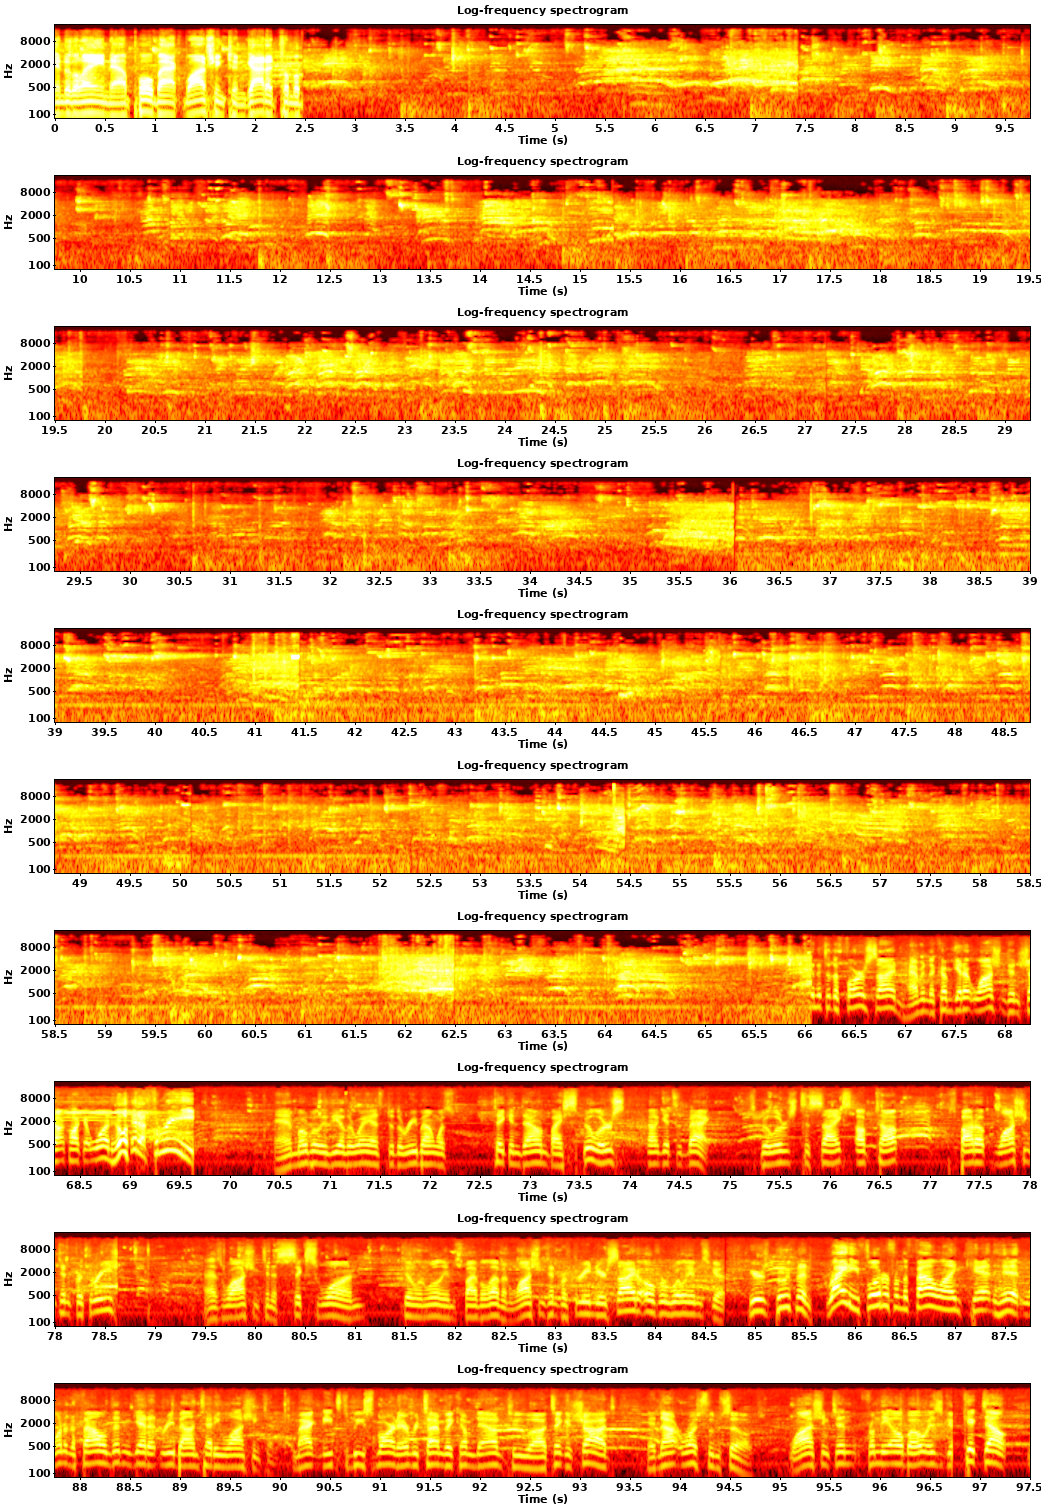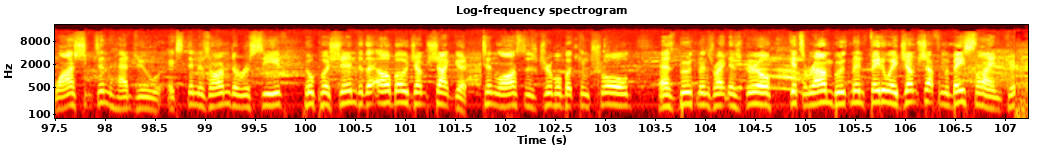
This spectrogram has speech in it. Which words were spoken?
into the lane. Now pull back. Washington got it from a. it to the far side, having to come get it. Washington shot clock at one. He'll hit a three. And Moberly the other way after the rebound was taken down by Spillers. Now gets it back. Spillers to Sykes up top. Spot up Washington for three. As Washington is 6 1. Dylan Williams 5'11. Washington for three near side over Williams. Good. Here's Boothman. Righty floater from the foul line. Can't hit. Wanted a foul. Didn't get it. Rebound Teddy Washington. Mac needs to be smart every time they come down to uh, take a shot and not rush themselves. Washington from the elbow is good. Kicked out. Washington had to extend his arm to receive. He'll push into the elbow. Jump shot good. Tin lost his dribble but controlled as Boothman's right in his grill. Gets around Boothman. Fadeaway jump shot from the baseline. Good.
